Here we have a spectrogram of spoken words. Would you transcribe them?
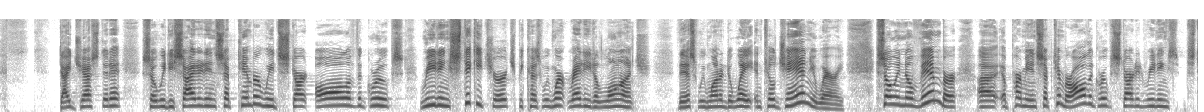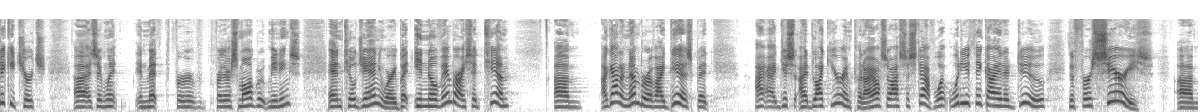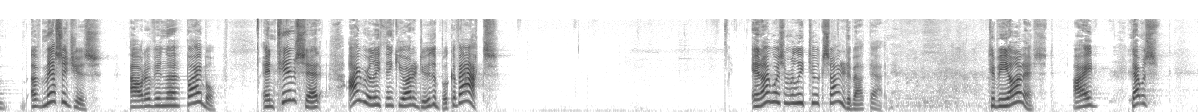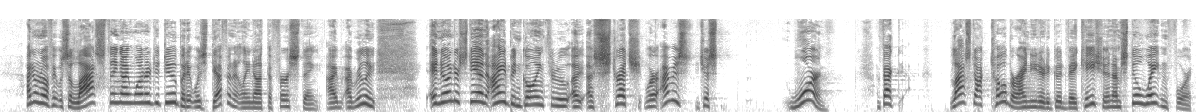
digested it. So we decided in September we'd start all of the groups reading Sticky Church because we weren't ready to launch this. We wanted to wait until January. So in November, uh, pardon me, in September, all the groups started reading Sticky Church uh, as they went and met for, for their small group meetings until January. But in November, I said, Tim, um, I got a number of ideas, but I, I, just I'd like your input. I also asked the staff, what what do you think I ought to do the first series um, of messages out of in the Bible? And Tim said, I really think you ought to do the book of Acts. And I wasn't really too excited about that to be honest. I that was I don't know if it was the last thing I wanted to do, but it was definitely not the first thing. I, I really and to understand, I had been going through a, a stretch where I was just worn. In fact, last October I needed a good vacation. I'm still waiting for it.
